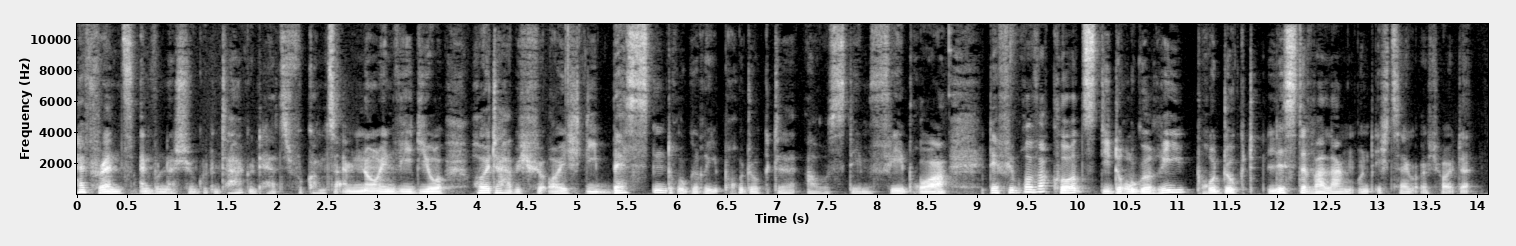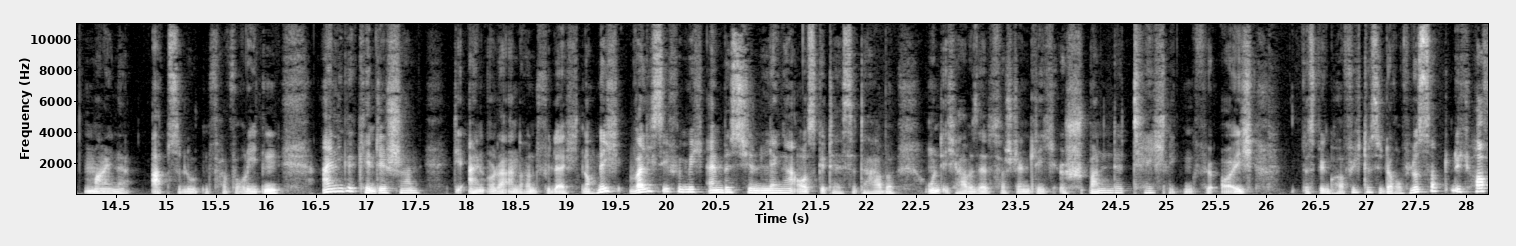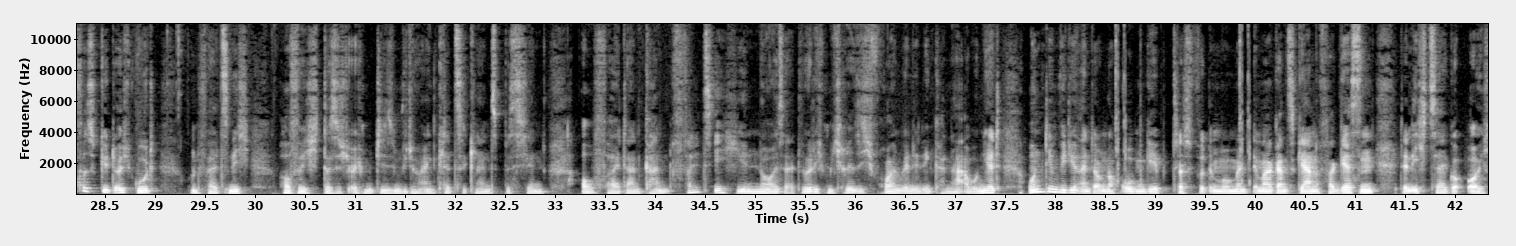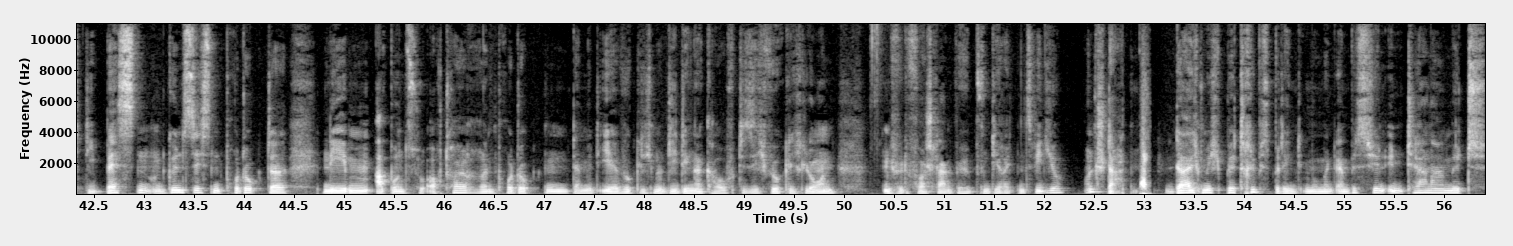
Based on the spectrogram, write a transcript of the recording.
Hi Friends, einen wunderschönen guten Tag und herzlich willkommen zu einem neuen Video. Heute habe ich für euch die besten Drogerieprodukte aus dem Februar. Der Februar war kurz, die Drogerieproduktliste war lang und ich zeige euch heute meine absoluten Favoriten. Einige kennt ihr schon, die ein oder anderen vielleicht noch nicht, weil ich sie für mich ein bisschen länger ausgetestet habe und ich habe selbstverständlich spannende Techniken für euch. Deswegen hoffe ich, dass ihr darauf Lust habt und ich hoffe, es geht euch gut. Und falls nicht, hoffe ich, dass ich euch mit diesem Video ein klitzekleines bisschen aufheitern kann. Falls ihr hier neu seid, würde ich mich riesig freuen, wenn ihr den Kanal abonniert und dem Video einen Daumen nach oben gebt. Das wird im Moment immer ganz gerne vergessen, denn ich zeige euch die besten und günstigsten Produkte neben ab und zu auch teureren Produkten, damit ihr wirklich nur die Dinge kauft, die sich wirklich lohnen. Ich würde vorschlagen, wir hüpfen direkt ins Video und starten. Da ich mich betriebsbedingt im Moment ein bisschen interner mit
